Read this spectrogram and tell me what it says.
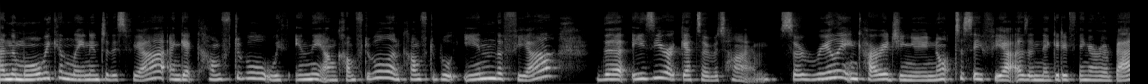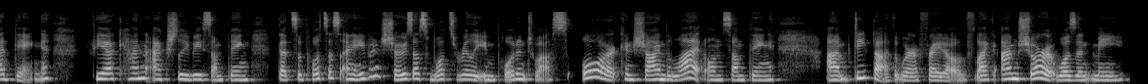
And the more we can lean into this fear and get comfortable within the uncomfortable and comfortable in the fear, the easier it gets over time. So, really encouraging you not to see fear as a negative thing or a bad thing. Fear can actually be something that supports us and even shows us what's really important to us, or it can shine the light on something um, deeper that we're afraid of. Like, I'm sure it wasn't me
